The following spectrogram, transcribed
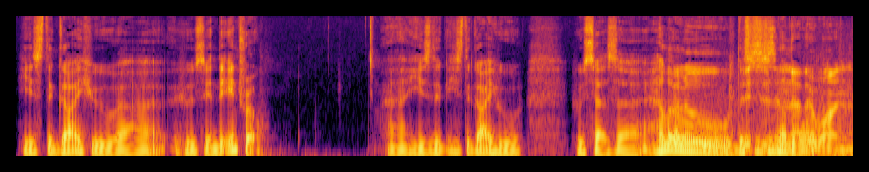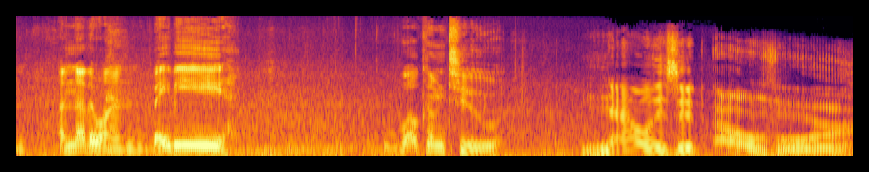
he's the guy who uh, who's in the intro. Uh, he's the he's the guy who who says, uh, "Hello, Hello, this, is, another, one. Another one, baby. Welcome to Now Is It over?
